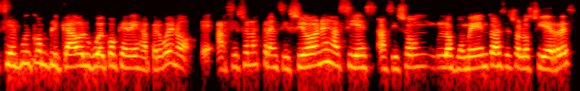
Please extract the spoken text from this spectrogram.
sí, es muy complicado el hueco que deja, pero bueno, eh, así son las transiciones, así, es, así son los momentos, así son los cierres.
